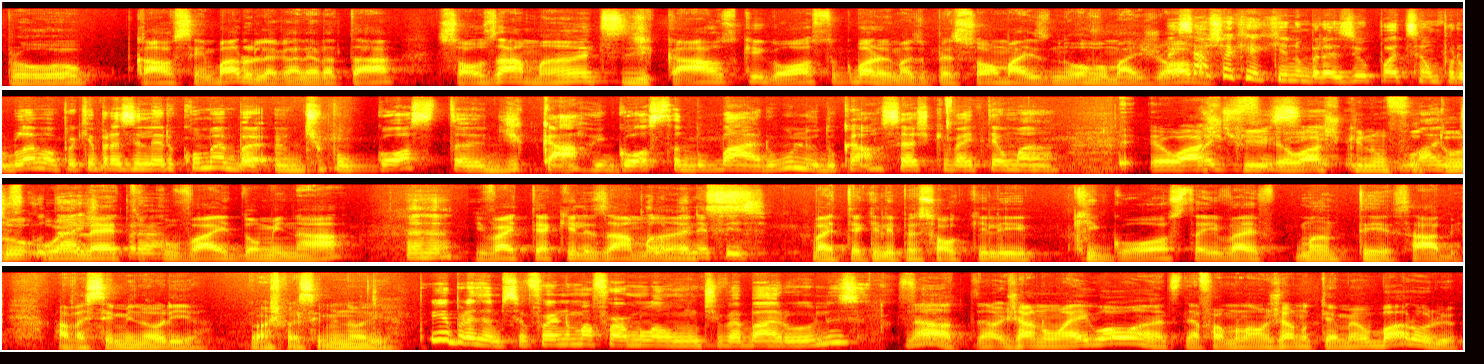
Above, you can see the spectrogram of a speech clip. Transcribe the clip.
Pro carro sem barulho. A galera tá. Só os amantes de carros que gostam com barulho. Mas o pessoal mais novo, mais Mas jovem. você acha que aqui no Brasil pode ser um problema? Porque brasileiro, como é, tipo, gosta de carro e gosta do barulho do carro, você acha que vai ter uma. Eu uma acho, que, difici- eu acho que no uma futuro o elétrico pra- vai dominar Aham. e vai ter aqueles amantes. Vai ter aquele pessoal que, ele, que gosta e vai manter, sabe? Mas vai ser minoria. Eu acho que vai ser minoria. Porque, por exemplo, se for numa Fórmula 1 e tiver barulhos. Não, já não é igual antes, né? A Fórmula 1 já não tem o mesmo barulho.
